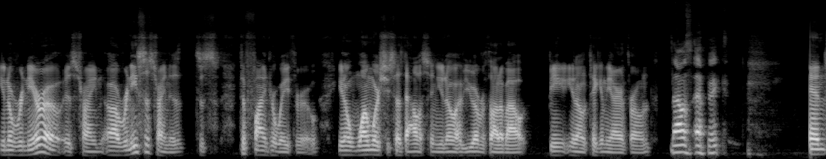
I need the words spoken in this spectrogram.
you know Rhaenyra is trying uh Rhaenys is trying to to to find her way through. You know one where she says to Alicent, you know have you ever thought about being you know taking the iron throne? That was epic. And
